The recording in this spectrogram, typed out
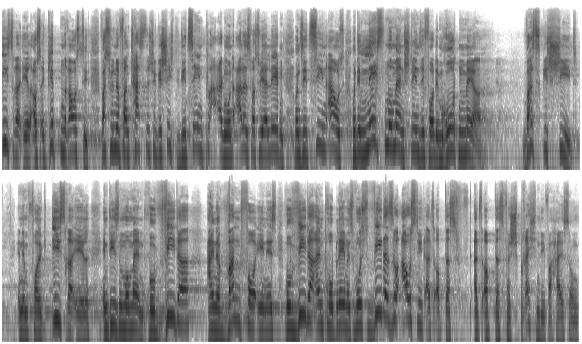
Israel aus Ägypten rauszieht, was für eine fantastische Geschichte, die zehn Plagen und alles, was wir erleben. Und sie ziehen aus und im nächsten Moment stehen sie vor dem Roten Meer. Was geschieht in dem Volk Israel in diesem Moment, wo wieder eine Wand vor ihnen ist, wo wieder ein Problem ist, wo es wieder so aussieht, als ob das als ob das Versprechen, die Verheißung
